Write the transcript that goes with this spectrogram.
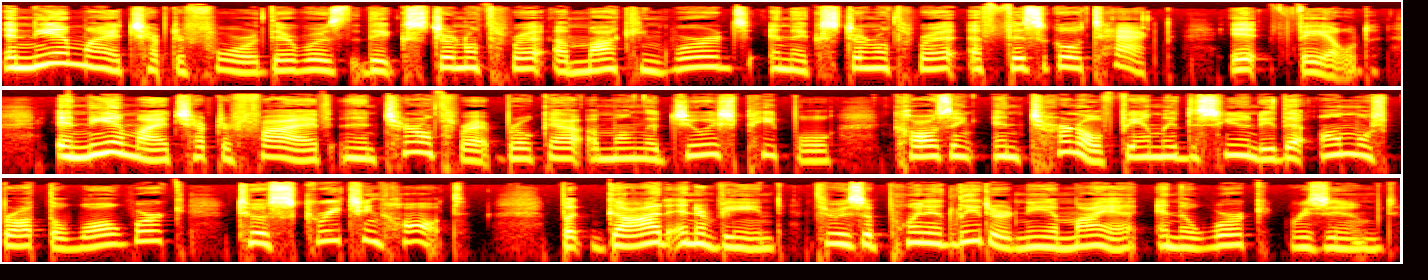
In Nehemiah chapter 4, there was the external threat of mocking words and the external threat of physical attack it failed. In Nehemiah chapter 5, an internal threat broke out among the Jewish people, causing internal family disunity that almost brought the wall work to a screeching halt. But God intervened through his appointed leader, Nehemiah, and the work resumed.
